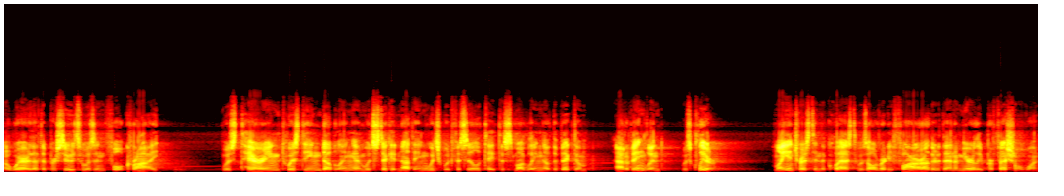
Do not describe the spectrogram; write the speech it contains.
aware that the pursuit was in full cry, was tearing, twisting, doubling, and would stick at nothing which would facilitate the smuggling of the victim out of England, was clear. My interest in the quest was already far other than a merely professional one.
